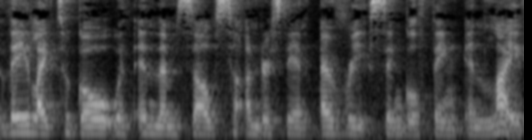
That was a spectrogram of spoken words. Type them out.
They like to go within themselves to understand every single thing in life.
